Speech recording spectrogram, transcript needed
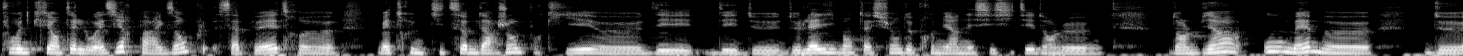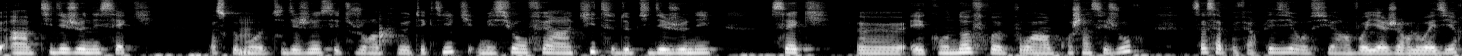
Pour une clientèle loisir, par exemple, ça peut être euh, mettre une petite somme d'argent pour qu'il y ait des, des, de, de l'alimentation de première nécessité dans le, dans le bien, ou même de, un petit déjeuner sec. Parce que bon, hmm. le petit déjeuner, c'est toujours un peu technique, mais si on fait un kit de petit déjeuner sec et qu'on offre pour un prochain séjour, ça, ça peut faire plaisir aussi à un voyageur loisir.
